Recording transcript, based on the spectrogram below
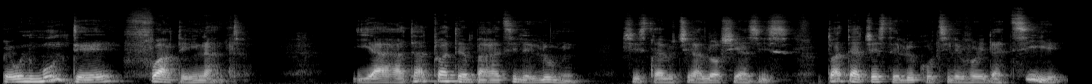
Pe un munte foarte înalt i-a arătat toate împărațiile lumii și strălucirea lor și a zis, toate aceste lucruri ți le voi da ție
